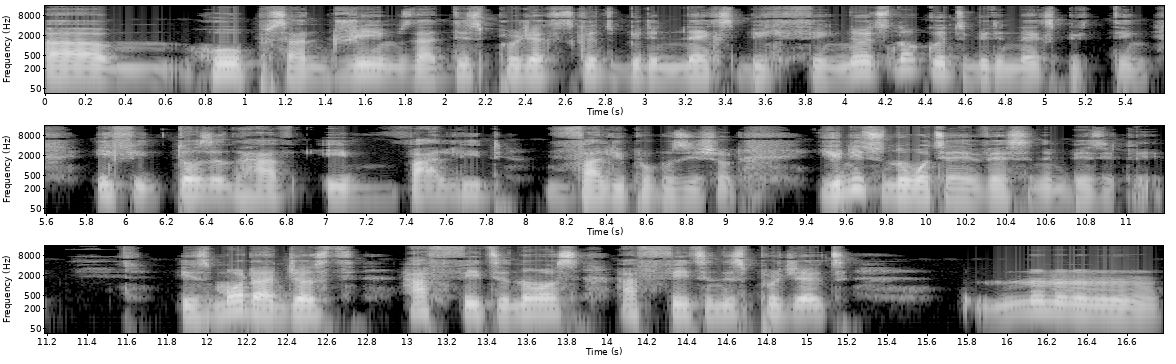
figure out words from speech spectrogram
um, hopes and dreams that this project is going to be the next big thing. No, it's not going to be the next big thing if it doesn't have a valid value proposition. You need to know what you're investing in basically. It's more than just have faith in us, have faith in this project. No, no, no, no, no.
